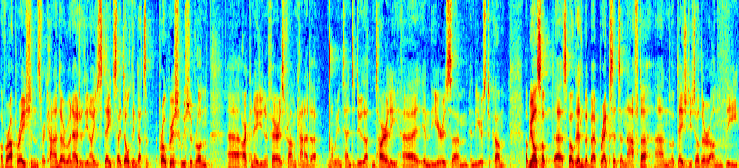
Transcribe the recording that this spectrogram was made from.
of our operations for Canada run out of the United States. I don't think that's appropriate. We should run our Canadian affairs from Canada, and we intend to do that entirely uh, in the years um, in the years to come. Uh, we also uh, spoke a little bit about Brexit and NAFTA, and updated each other on the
